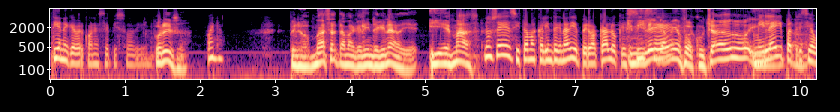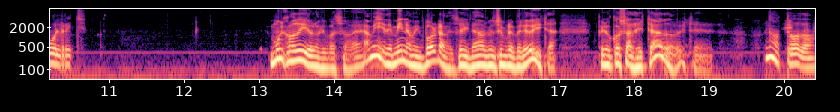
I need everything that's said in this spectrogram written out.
tiene que ver con ese episodio. Por eso. Bueno, Pero Massa está más caliente que nadie. Y es más, no sé si está más caliente que nadie, pero acá lo que y sí Milei sé, también fue escuchado. Y, Milei y Patricia Bullrich. Muy jodido lo que pasó. ¿eh? A mí, de mí no me importa, soy nada que un simple periodista. Pero cosas de Estado, ¿viste? No todo.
